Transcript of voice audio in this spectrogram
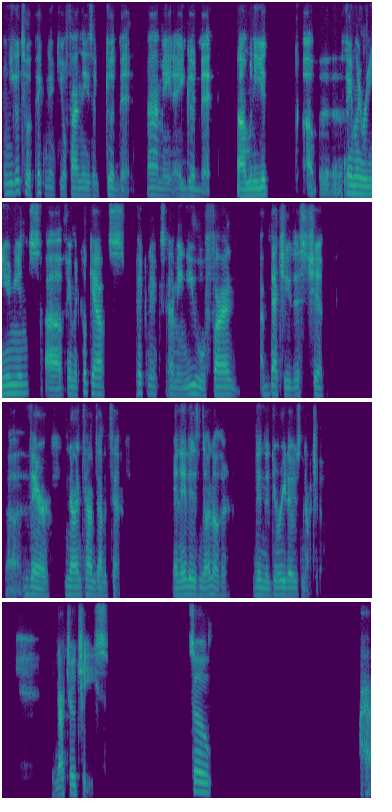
when you go to a picnic, you'll find these a good bit. I mean, a good bit. Um, when you get uh, family reunions, uh, family cookouts, picnics, I mean, you will find, I bet you, this chip uh, there nine times out of ten. And it is none other than the Doritos Nacho. Nacho cheese. So I,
